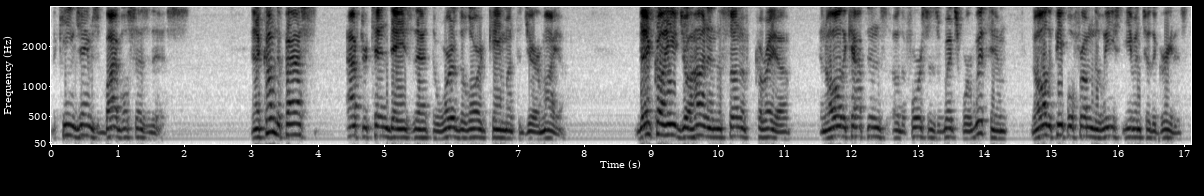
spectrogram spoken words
the King James Bible says this And it come to pass after ten days that the word of the Lord came unto Jeremiah then called he Johanan the son of Kareah, and all the captains of the forces which were with him, and all the people from the least even to the greatest,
